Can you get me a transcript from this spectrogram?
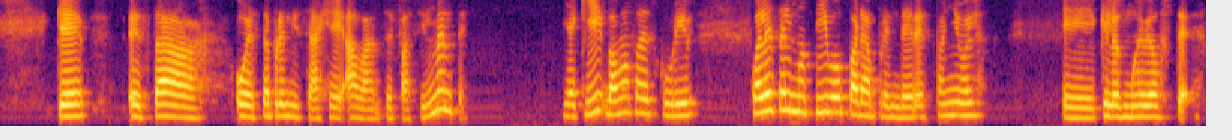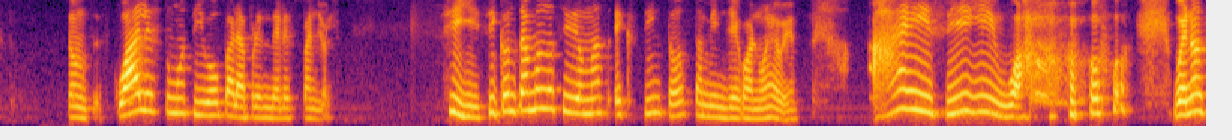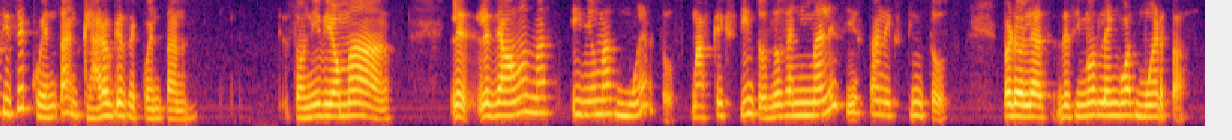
que esta o este aprendizaje avance fácilmente. Y aquí vamos a descubrir cuál es el motivo para aprender español eh, que los mueve a ustedes. Entonces, ¿cuál es tu motivo para aprender español? Sí, si contamos los idiomas extintos, también llego a nueve. Ay, sí, wow. Bueno, sí se cuentan, claro que se cuentan. Son idiomas, les, llamamos más idiomas muertos, más que extintos. Los animales sí están extintos, pero les decimos lenguas muertas.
